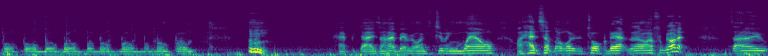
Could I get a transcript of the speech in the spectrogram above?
Boom, boom, boom, boom, boom, boom, boom, boom, boom, boom. Happy days. I hope everyone's doing well. I had something I wanted to talk about, then I forgot it. So,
